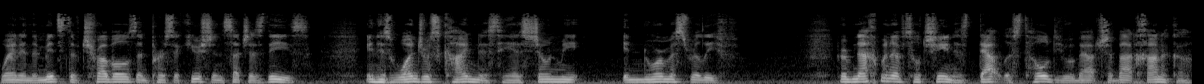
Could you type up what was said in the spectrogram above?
when, in the midst of troubles and persecutions such as these, in His wondrous kindness He has shown me enormous relief. Reb Nachman of Tulchin has doubtless told you about Shabbat Chanukah.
